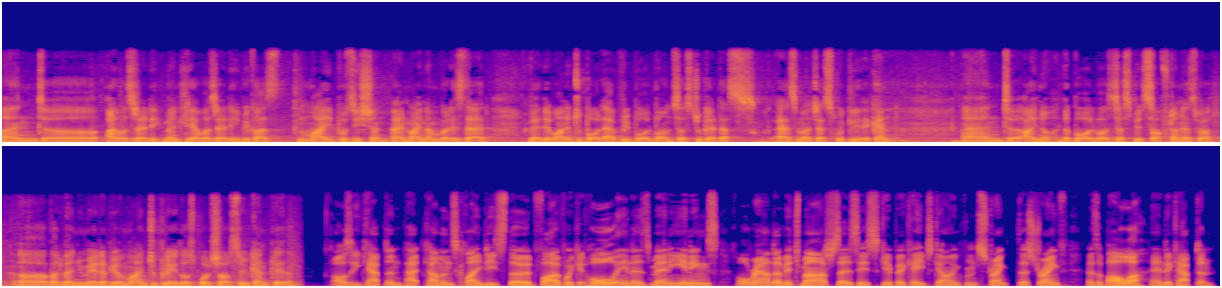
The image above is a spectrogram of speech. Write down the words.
and uh, I was ready. Mentally, I was ready because my position and my number is that where they wanted to bowl every ball, bouncers to get us as much as quickly they can. And uh, I know the ball was just a bit soft on as well. Uh, but when you made up your mind to play those pull shots, you can play them. Aussie captain Pat Cummins claimed his third five wicket haul in as many innings. All rounder Mitch Marsh says his skipper keeps going from strength to strength as a bowler and a captain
